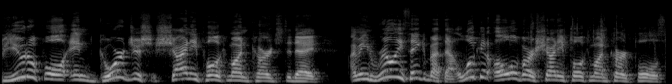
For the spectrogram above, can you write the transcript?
beautiful and gorgeous shiny Pokemon cards today. I mean, really think about that. Look at all of our shiny Pokemon card pulls.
